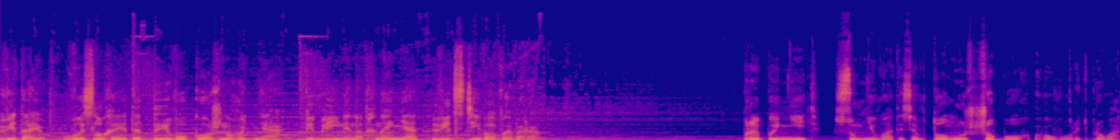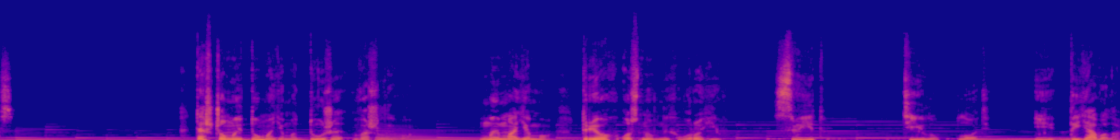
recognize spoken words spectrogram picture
Вітаю! Ви слухаєте Диво кожного дня. Біблійне натхнення від Стіва Вебера. Припиніть сумніватися в тому, що Бог говорить про вас. Те, що ми думаємо, дуже важливо. Ми маємо трьох основних ворогів: світ, тіло, плоть і диявола.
